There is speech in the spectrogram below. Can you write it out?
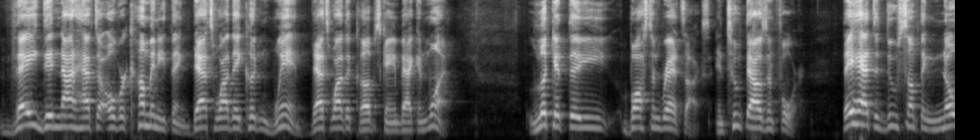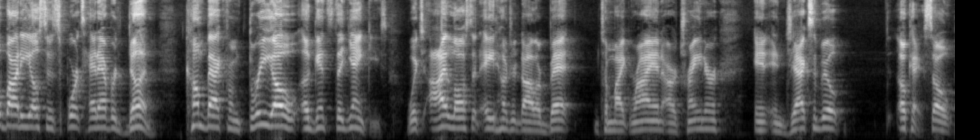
they did not have to overcome anything. That's why they couldn't win. That's why the Cubs came back and won. Look at the Boston Red Sox in 2004. They had to do something nobody else in sports had ever done. Come back from 3-0 against the Yankees, which I lost an $800 bet to Mike Ryan, our trainer in, in Jacksonville. Okay, so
